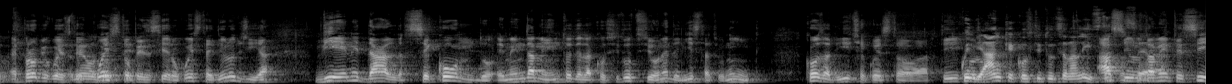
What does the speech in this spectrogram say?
tutti. è proprio questo. Armiamo questo tutti. pensiero, questa ideologia viene dal secondo emendamento della Costituzione degli Stati Uniti. Cosa dice questo articolo? Quindi anche costituzionalista. Assolutamente stasera.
